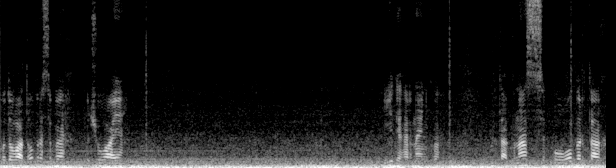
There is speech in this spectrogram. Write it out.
Ходова добре себе почуває. Їде гарненько. Так, у нас по обертах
